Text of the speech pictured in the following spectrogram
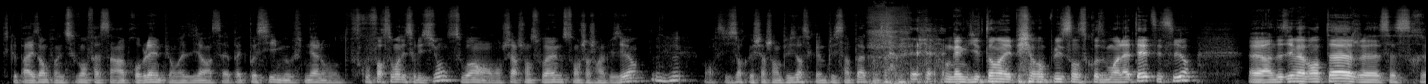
Parce que par exemple, on est souvent face à un problème, puis on va se dire ça va pas être possible, mais au final, on trouve forcément des solutions, soit en cherchant soi-même, soit en cherchant à plusieurs. Mhm. Bon, c'est sûr que cherchant plusieurs, c'est quand même plus sympa, comme ça on gagne du temps et puis en plus on se creuse moins la tête, c'est sûr. Euh, un deuxième avantage, euh, ça serait,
